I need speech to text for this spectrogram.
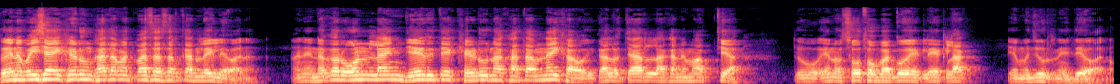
તો એને પૈસા એ ખેડૂના ખાતામાં જ પાછા સરકારને લઈ લેવાના. અને નગર ઓનલાઈન જે રીતે ખેડૂના ખાતામાં નાખ્યા હોય, કાલો ચાર લાખ અને માફ થયા, તો એનો ચોથો ભાગ હોય એટલે એક લાખ એ મજૂરને દેવાનો.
